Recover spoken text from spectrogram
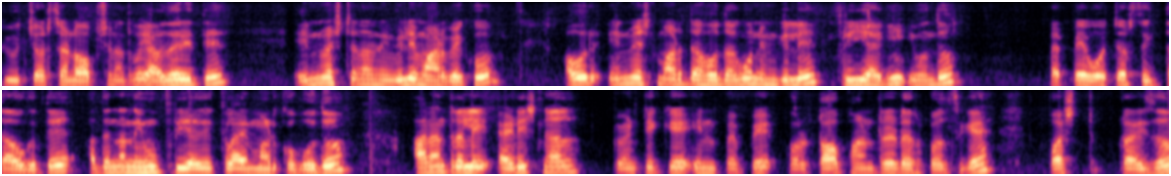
ಫ್ಯೂಚರ್ಸ್ ಆ್ಯಂಡ್ ಆಪ್ಷನ್ ಅಥವಾ ಯಾವುದೇ ರೀತಿ ಇನ್ವೆಸ್ಟನ್ನು ನೀವು ಇಲ್ಲಿ ಮಾಡಬೇಕು. ಅವ್ರು ಇನ್ವೆಸ್ಟ್ ಮಾಡ್ತಾ ಹೋದಾಗೂ ನಿಮಗೆ ಇಲ್ಲಿ ಫ್ರೀಯಾಗಿ ಈ ಒಂದು ಪೆಪ್ಪೆ ವೋಚರ್ ಸಿಗ್ತಾ ಹೋಗುತ್ತೆ. ಅದನ್ನು ನೀವು ಫ್ರೀಯಾಗಿ ಕ್ಲೈಮ್ ಮಾಡ್ಕೋಬೋದು. ಆನಂತರಲ್ಲಿ additional twenty K in Pepe for top hundred ರೆಫರಲ್ಸ್ಗೆ ಫಸ್ಟ್ ಪ್ರೈಸು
